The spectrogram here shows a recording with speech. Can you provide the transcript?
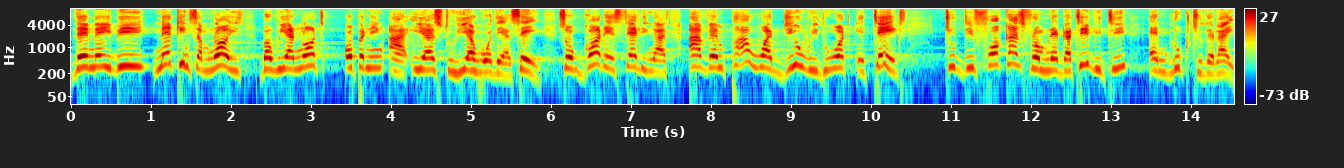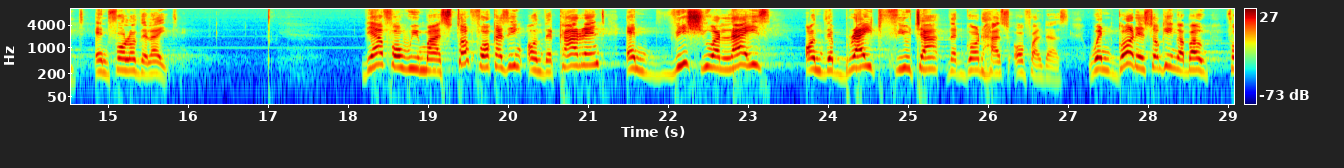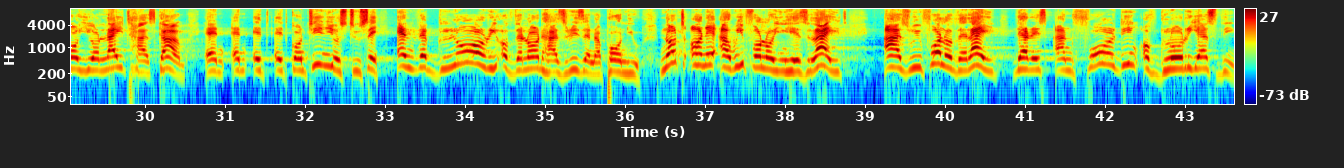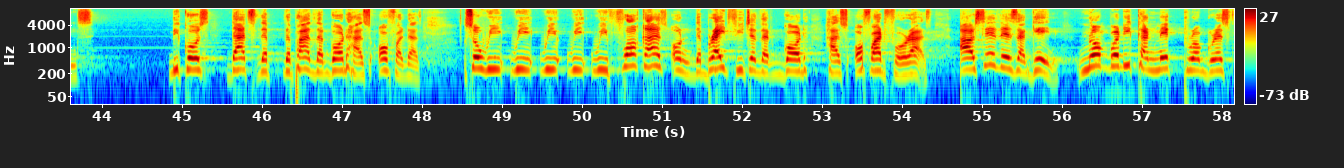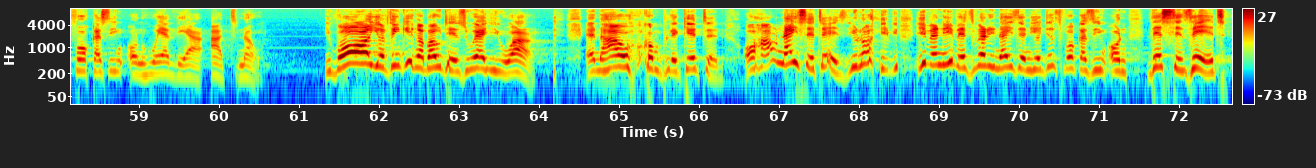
They may be making some noise, but we are not opening our ears to hear what they are saying. So God is telling us, I've empowered you with what it takes to defocus from negativity and look to the light and follow the light. Therefore, we must stop focusing on the current and visualize on the bright future that God has offered us. When God is talking about, for your light has come, and, and it, it continues to say, and the glory of the Lord has risen upon you. Not only are we following his light, as we follow the light, there is unfolding of glorious things because that's the, the path that God has offered us. So we, we, we, we, we focus on the bright future that God has offered for us. I'll say this again nobody can make progress focusing on where they are at now. If all you're thinking about is where you are, and how complicated or how nice it is. You know, if, even if it's very nice and you're just focusing on this is it,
